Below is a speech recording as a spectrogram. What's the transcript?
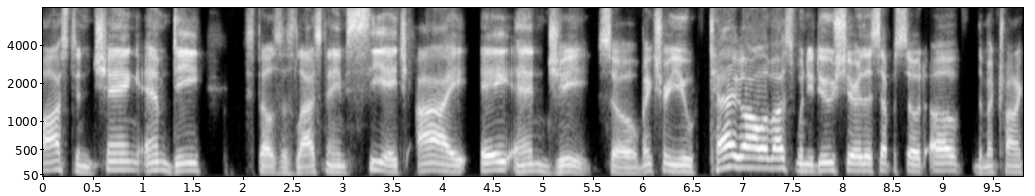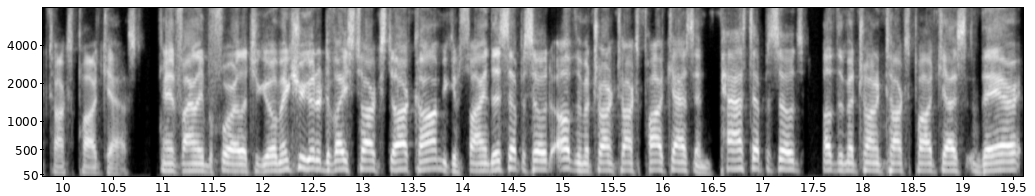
Austin Chiang MD spells his last name C H I A N G. So make sure you tag all of us when you do share this episode of the Medtronic Talks podcast. And finally, before I let you go, make sure you go to devicetalks.com. You can find this episode of the Medtronic Talks podcast and past episodes of the Medtronic Talks podcast there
